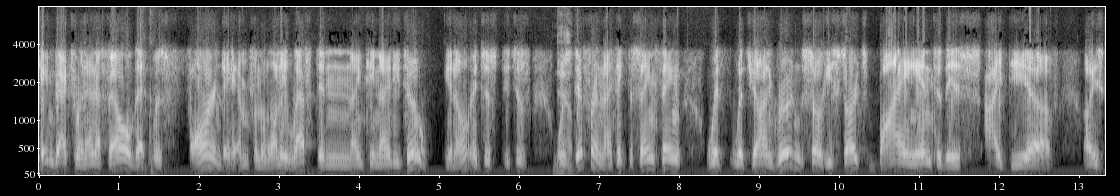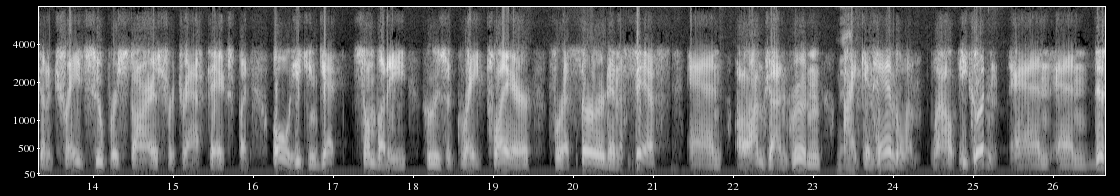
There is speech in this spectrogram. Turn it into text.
came back to an NFL that was foreign to him from the one he left in 1992. You know, it just it just was different. I think the same thing with with Jon Gruden. So he starts buying into this idea of oh he's going to trade superstars for draft picks, but oh he can get somebody who's a great player for a third and a fifth and oh, I'm Jon Gruden, yeah. I can handle him. Well, he couldn't, and and this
